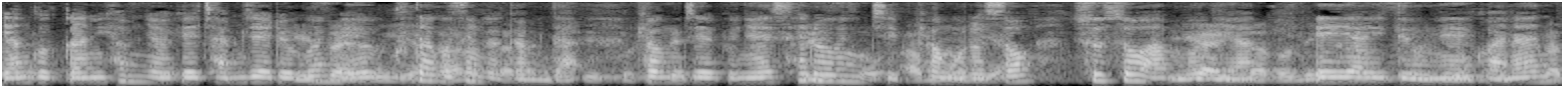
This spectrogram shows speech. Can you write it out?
양국 간 협력의 잠재력은 매우 크다고 생각합니다. 경제 분야의 새로운 지평으로서 수소 암모니아, AI 등에 관한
